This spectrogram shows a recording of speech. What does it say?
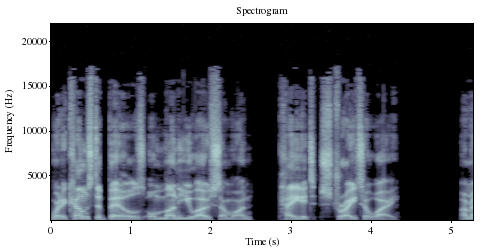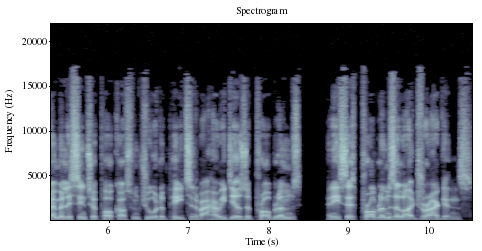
When it comes to bills or money you owe someone, pay it straight away. I remember listening to a podcast from Jordan Peterson about how he deals with problems, and he says problems are like dragons.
